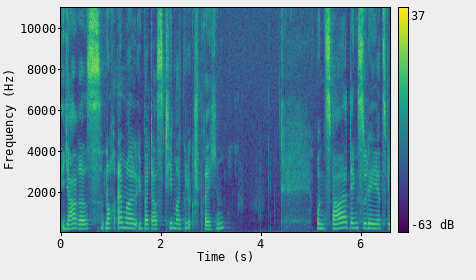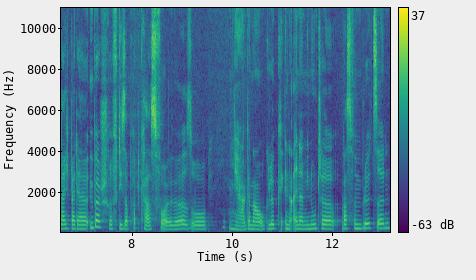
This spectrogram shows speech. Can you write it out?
Jahres noch einmal über das Thema Glück sprechen. Und zwar denkst du dir jetzt vielleicht bei der Überschrift dieser Podcast-Folge so, ja, genau, Glück in einer Minute, was für ein Blödsinn.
